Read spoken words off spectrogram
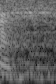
Mm-hmm.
